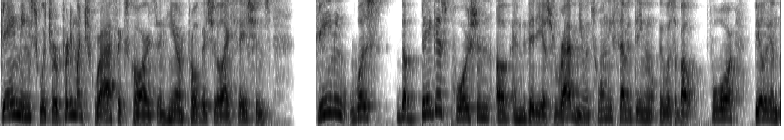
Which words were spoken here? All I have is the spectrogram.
Gamings, which were pretty much graphics cards, and here in Pro Visualizations, gaming was the biggest portion of Nvidia's revenue. In 2017, it was about $4 billion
